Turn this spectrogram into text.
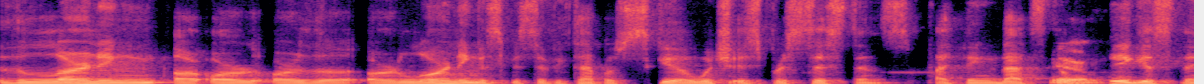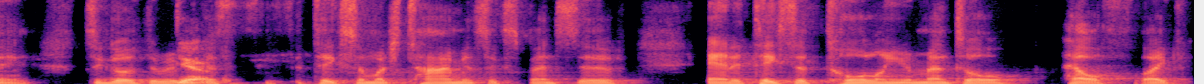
the learning or, or, or the or learning a specific type of skill which is persistence i think that's the Yeah. biggest thing to go through it Yeah. because it takes so much time it's expensive and it takes a toll on your mental health like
